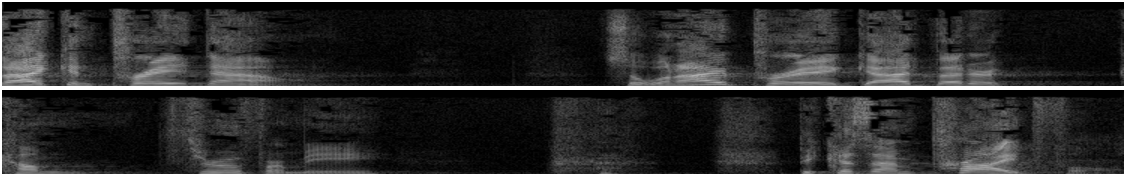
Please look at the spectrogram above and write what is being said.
I can pray it down. So when I pray, God better come through for me because I'm prideful.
